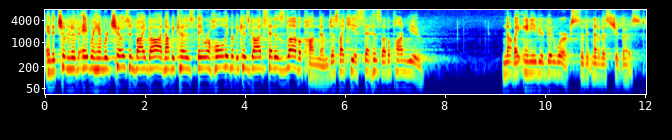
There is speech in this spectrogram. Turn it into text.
And the children of Abraham were chosen by God, not because they were holy, but because God set his love upon them, just like he has set his love upon you. Not by any of your good works, so that none of us should boast.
